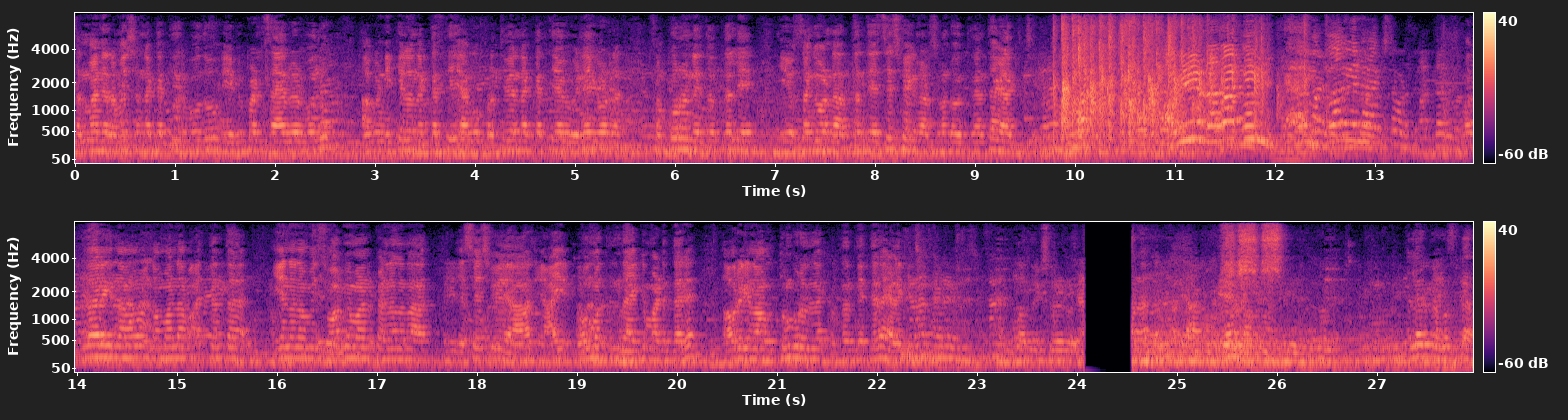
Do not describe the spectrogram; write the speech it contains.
ಸನ್ಮಾನ್ಯ ರಮೇಶ್ ಅನ್ನ ಕತ್ತಿ ಇರ್ಬೋದು ಎ ಬಿ ಪಾಟೀಲ್ ಸಾಹೇಬ್ ಇರ್ಬೋದು ಹಾಗೂ ನಿಖಿಲ್ ಅನ್ನ ಕತ್ತಿ ಹಾಗೂ ಪೃಥ್ವಿ ಅನ್ನ ಕತ್ತಿ ಹಾಗೂ ವಿನಯ್ ಗೌಡರ ಸಂಪೂರ್ಣ ನೇತೃತ್ವದಲ್ಲಿ ಈ ಸಂಘವನ್ನು ಅತ್ಯಂತ ಯಶಸ್ವಿಯಾಗಿ ನಡೆಸಿಕೊಂಡು ಹೋಗ್ತೀನಿ ಅಂತ ಹೇಳಕ್ ಮತದಾರರಿಗೆ ನಾವು ನಮ್ಮನ್ನ ಅತ್ಯಂತ ಏನು ನಮ್ಮ ಈ ಸ್ವಾಭಿಮಾನ ಪ್ಯಾನಲ್ ಅನ್ನ ಯಶಸ್ವಿ ಬಹುಮತದಿಂದ ಆಯ್ಕೆ ಮಾಡಿದ್ದಾರೆ. ಅವರಿಗೆ ನಾವು ತುಂಬ ಕೃತಜ್ಞತೆಯನ್ನು ಹೇಳಕ್ಕೆ ಎಲ್ಲರಿಗೂ ನಮಸ್ಕಾರ.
